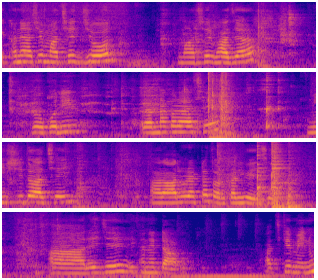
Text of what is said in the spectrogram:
এখানে আছে মাছের ঝোল মাছের ভাজা ব্রোকলির রান্না করা আছে মিষ্টি তো আছেই আর আলুর একটা তরকারি হয়েছে। আর এই যে এখানে ডাল। আজকে মেনু?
